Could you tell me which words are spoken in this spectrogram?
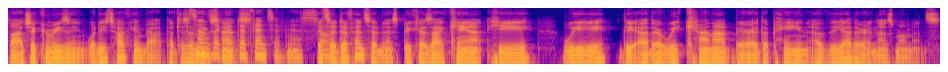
logic and reasoning. What are you talking about? That doesn't sounds make like sense. Sounds like a defensiveness. So. It's a defensiveness because I can't. He, we, the other, we cannot bear the pain of the other in those moments.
